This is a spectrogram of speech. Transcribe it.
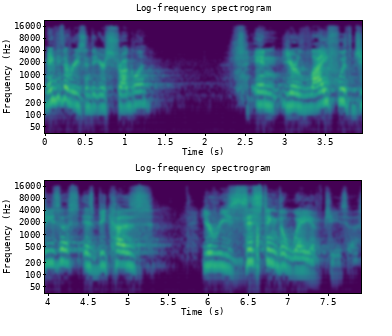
maybe the reason that you're struggling in your life with Jesus is because you're resisting the way of Jesus.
